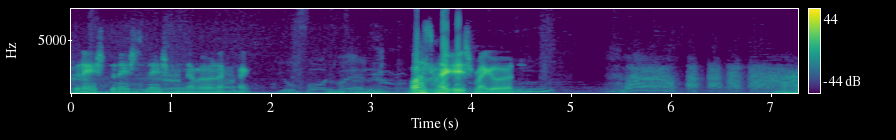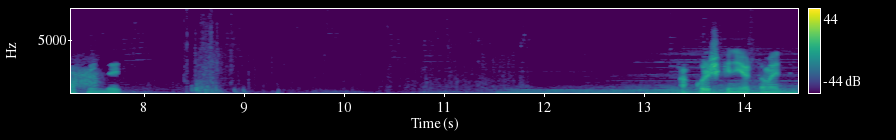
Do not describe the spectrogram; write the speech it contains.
Tűnés, tűnés, tűnés, még nem ölnek meg. Az meg is megölt. Na hát mindegy. Akkor is kinyírtam egyet.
